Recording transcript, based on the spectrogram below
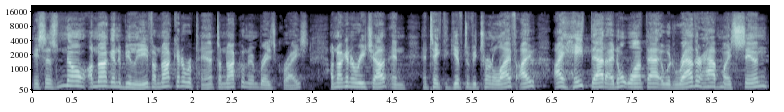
He says, no, I'm not going to believe. I'm not going to repent. I'm not going to embrace Christ. I'm not going to reach out and, and take the gift of eternal life. I, I hate that. I don't want that. I would rather have my sin.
